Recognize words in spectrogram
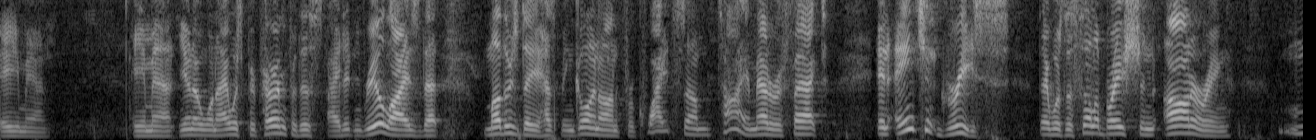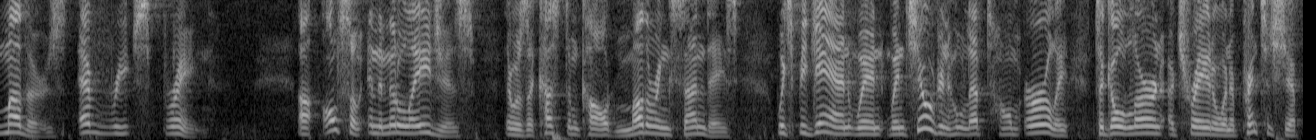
Amen. Amen. You know, when I was preparing for this, I didn't realize that Mother's Day has been going on for quite some time. Matter of fact, in ancient Greece, there was a celebration honoring mothers every spring. Uh, also, in the Middle Ages, there was a custom called Mothering Sundays, which began when, when children who left home early to go learn a trade or an apprenticeship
